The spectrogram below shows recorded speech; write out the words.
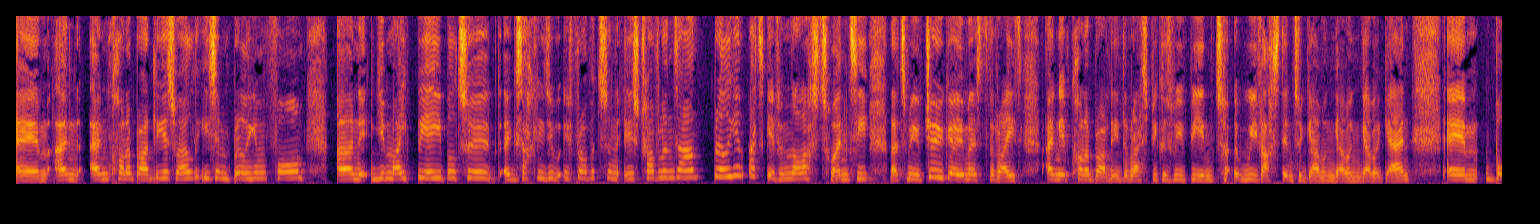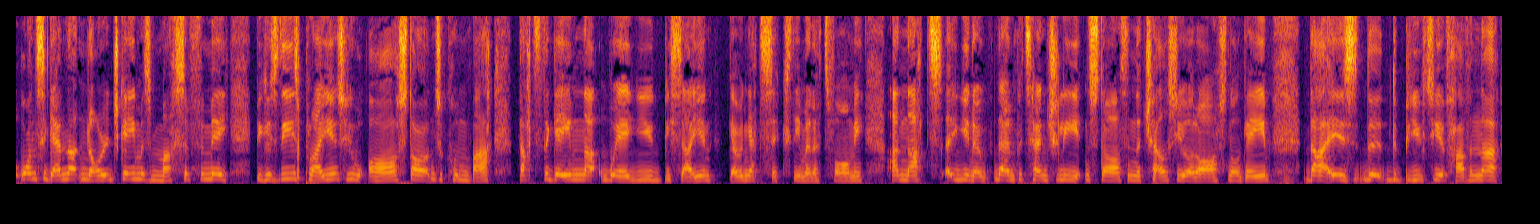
Um, and and Conor Bradley as well, he's in brilliant form, and you might be able to exactly do if Robertson is travelling down. Brilliant. Let's give him the last twenty. Yeah. Let's move Joe Gomez to the right and give Conor Bradley the rest because we've been t- we've asked him to go and go and go again. Um, but once again, that Norwich game is massive for me because these players who are starting to come back, that's the game that where you'd be saying go and get 60 minutes for me. And that's, uh, you know, then potentially you can start in the Chelsea or Arsenal game. That is the, the beauty of having that.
